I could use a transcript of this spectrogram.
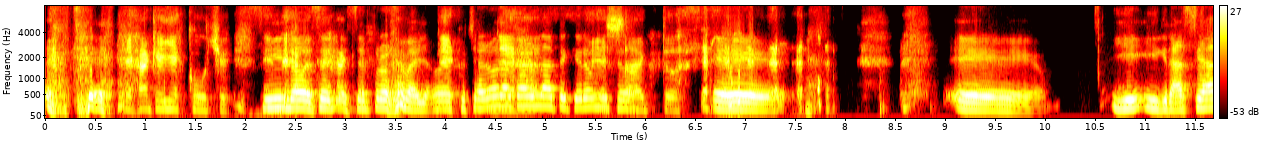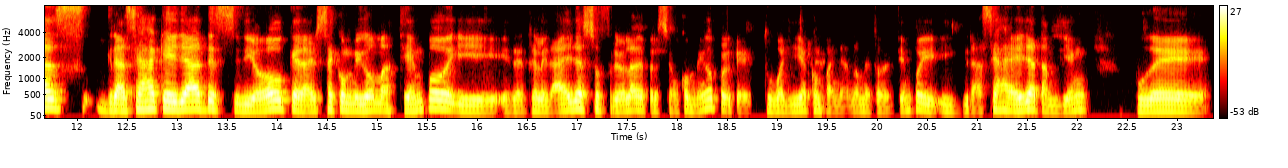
Este, Deja que ella escuche. Sí, no, ese, es el problema. Ya me escucharon, hola Carla, te quiero mucho. Exacto. Eh, eh, y, gracias, gracias a que ella decidió quedarse conmigo más tiempo y, en realidad ella sufrió la depresión conmigo porque estuvo allí acompañándome todo el tiempo y, gracias a ella también pude,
